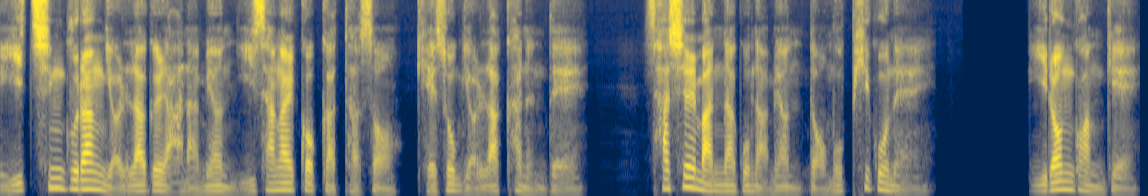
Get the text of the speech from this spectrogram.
이 친구랑 연락을 안 하면 이상할 것 같아서 계속 연락하는데 사실 만나고 나면 너무 피곤해. 이런 관계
